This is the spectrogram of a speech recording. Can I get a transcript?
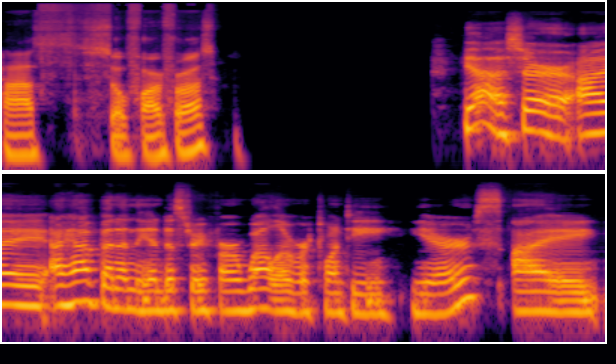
path so far for us? Yeah, sure. I, I have been in the industry for well over 20 years. I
